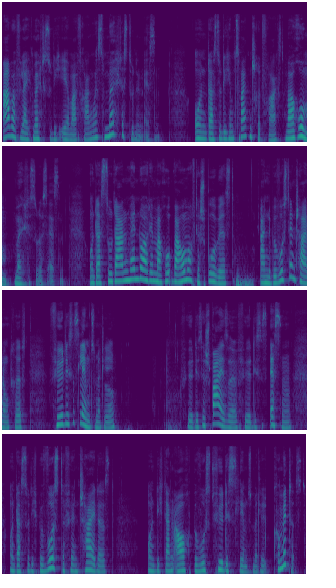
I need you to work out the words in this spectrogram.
Aber vielleicht möchtest du dich eher mal fragen, was möchtest du denn essen? Und dass du dich im zweiten Schritt fragst, warum möchtest du das essen? Und dass du dann, wenn du auf dem Warum auf der Spur bist, eine bewusste Entscheidung triffst für dieses Lebensmittel für diese Speise, für dieses Essen und dass du dich bewusst dafür entscheidest und dich dann auch bewusst für dieses Lebensmittel committest.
